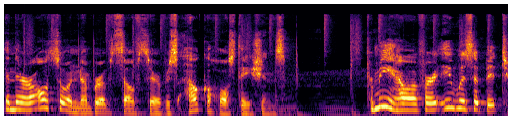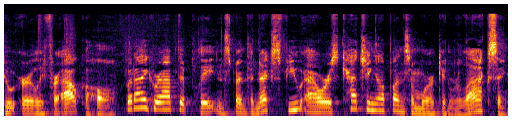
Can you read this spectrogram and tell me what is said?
and there are also a number of self service alcohol stations. For me, however, it was a bit too early for alcohol, but I grabbed a plate and spent the next few hours catching up on some work and relaxing.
